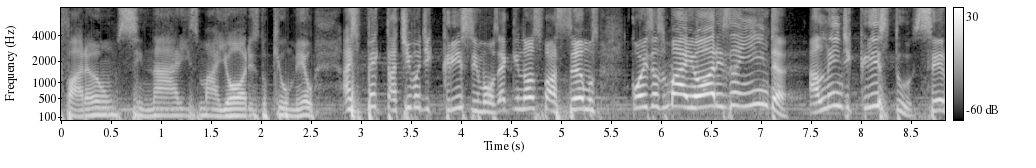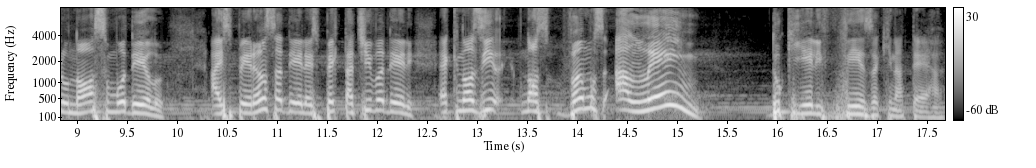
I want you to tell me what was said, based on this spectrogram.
farão sinais maiores do que o meu. A expectativa de Cristo, irmãos, é que nós façamos coisas maiores ainda, além de Cristo ser o nosso modelo. A esperança dele, a expectativa dele é que nós, nós vamos além do que ele fez aqui na terra.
